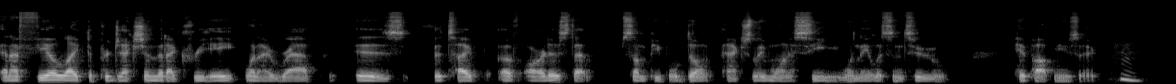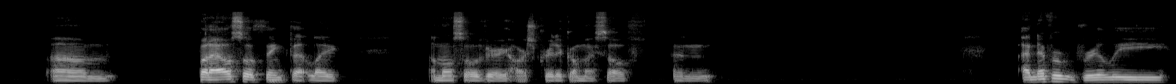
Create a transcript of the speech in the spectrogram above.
And I feel like the projection that I create when I rap is the type of artist that some people don't actually want to see when they listen to hip hop music. Hmm. Um, but I also think that like I'm also a very harsh critic on myself and I never really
